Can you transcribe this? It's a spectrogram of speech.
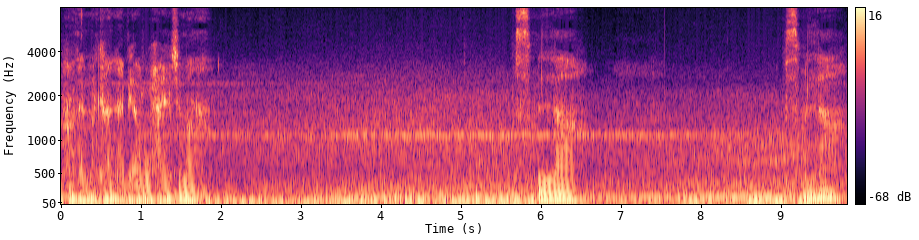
هذا المكان اللي ابي اروحه يا جماعه بسم الله بسم الله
